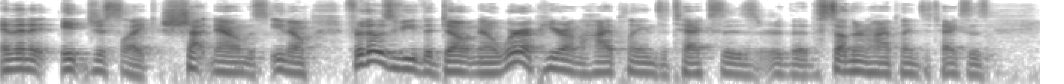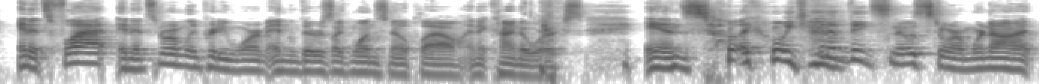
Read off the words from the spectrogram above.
And then it, it just like shut down this you know for those of you that don't know we're up here on the high plains of texas or the, the southern high plains of texas and it's flat and it's normally pretty warm and there's like one snowplow and it kind of works. And so like when we get a big snowstorm we're not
